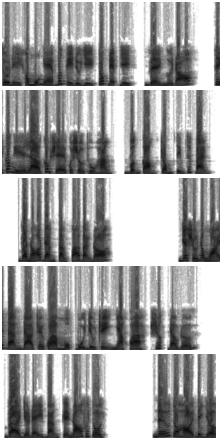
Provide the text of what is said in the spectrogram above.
xua đi không muốn nghe bất kỳ điều gì tốt đẹp gì về người đó, thì có nghĩa là gốc rễ của sự thù hằn vẫn còn trong tiềm thức bạn, và nó đang tàn phá bạn đó. Giả sử năm ngoái bạn đã trải qua một buổi điều trị nha khoa rất đau đớn, và giờ đây bạn kể nó với tôi. Nếu tôi hỏi bây giờ,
